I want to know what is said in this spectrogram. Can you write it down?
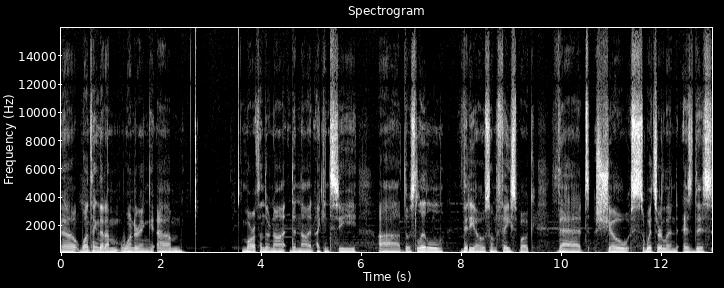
Uh, one thing that I'm wondering, um, more often than not, than not, I can see uh, those little videos on Facebook that show Switzerland as this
